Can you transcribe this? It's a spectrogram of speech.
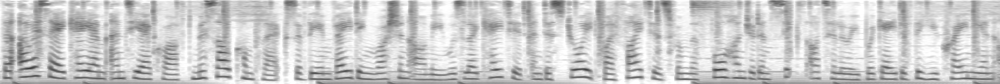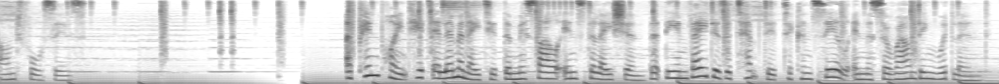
The Osa-AKM anti-aircraft missile complex of the invading Russian army was located and destroyed by fighters from the 406th Artillery Brigade of the Ukrainian Armed Forces. A pinpoint hit eliminated the missile installation that the invaders attempted to conceal in the surrounding woodland.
